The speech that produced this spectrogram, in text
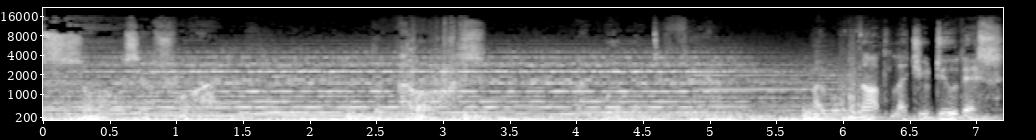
Souls are for the cause. I will interfere. I will not let you do this.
